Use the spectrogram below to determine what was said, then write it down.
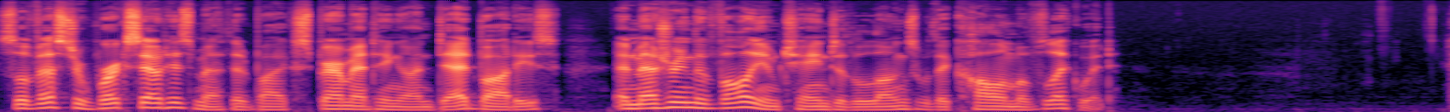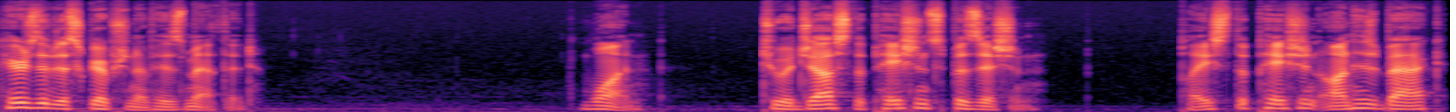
Silvester works out his method by experimenting on dead bodies and measuring the volume change of the lungs with a column of liquid. Here's a description of his method. 1. To adjust the patient's position. Place the patient on his back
